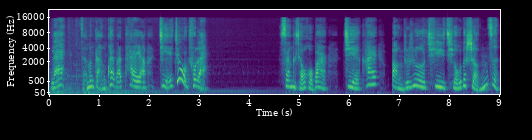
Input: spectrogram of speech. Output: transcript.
来，咱们赶快把太阳解救出来。三个小伙伴解开绑着热气球的绳子，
